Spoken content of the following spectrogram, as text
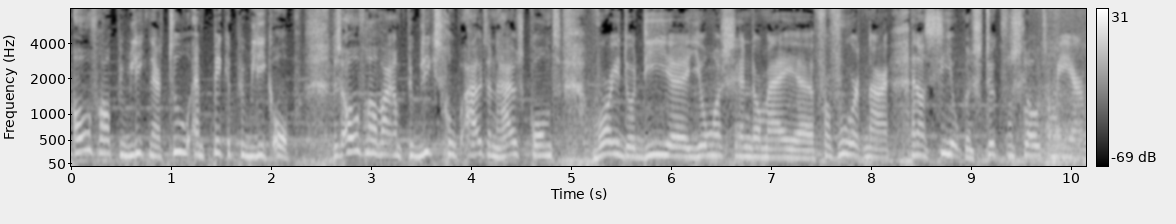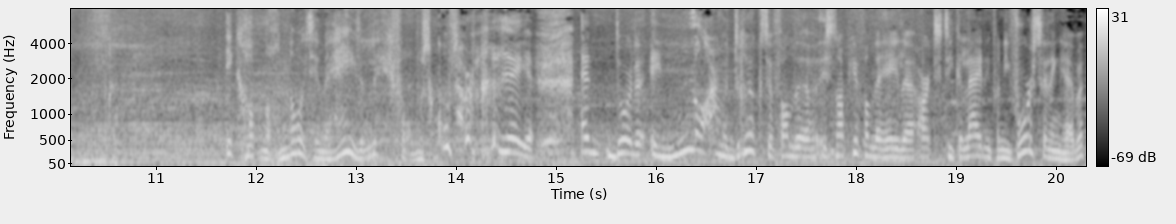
overal publiek naartoe en pikken publiek op. Dus overal waar een publieksgroep uit een huis komt, word je door die jongens en door mij uh, vervoerd naar... En dan zie je ook een stuk van Slotermeer. Ik had nog nooit in mijn hele leven op een scooter gereden. En door de enorme drukte van de, snap je, van de hele artistieke leiding van die voorstelling hebben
